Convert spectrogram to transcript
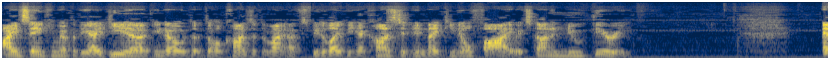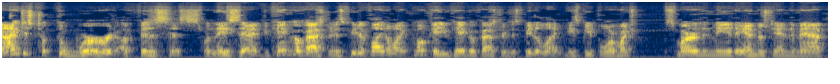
Einstein came up with the idea, you know, the, the whole concept of, of speed of light being a constant in 1905. It's not a new theory. And I just took the word of physicists when they said, you can't go faster than the speed of light. I'm like, okay, you can't go faster than the speed of light. These people are much smarter than me. They understand the math.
